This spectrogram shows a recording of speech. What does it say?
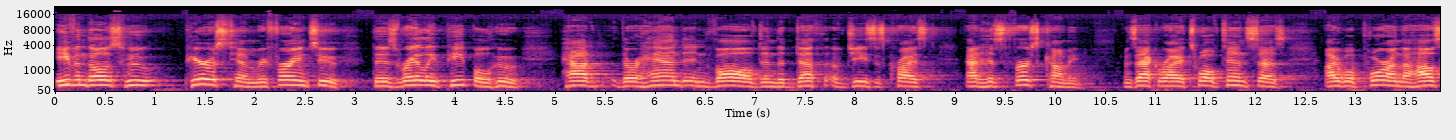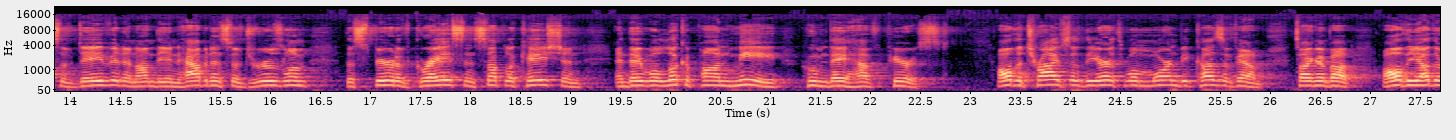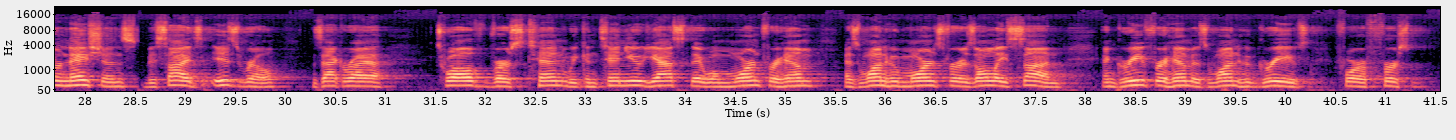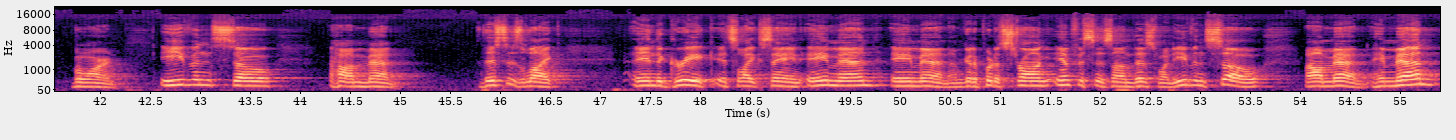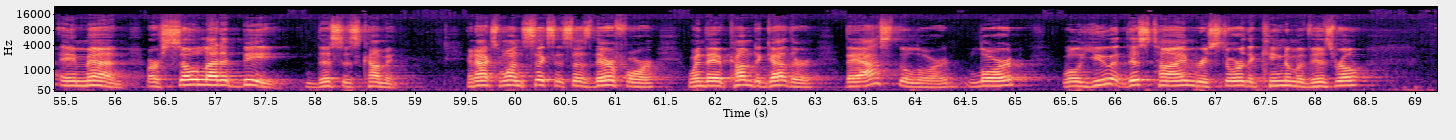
Even those who pierced him, referring to the Israeli people who had their hand involved in the death of Jesus Christ at his first coming. And Zechariah 12:10 says, "I will pour on the house of David and on the inhabitants of Jerusalem the spirit of grace and supplication, and they will look upon me whom they have pierced." All the tribes of the earth will mourn because of him. Talking about all the other nations besides Israel. Zechariah 12, verse 10, we continue. Yes, they will mourn for him as one who mourns for his only son, and grieve for him as one who grieves for a firstborn. Even so, amen. This is like, in the Greek, it's like saying, Amen, Amen. I'm going to put a strong emphasis on this one. Even so, Amen. Amen, Amen. Or so let it be. This is coming. In Acts 1 6, it says, Therefore, when they have come together, they asked the Lord, Lord, will you at this time restore the kingdom of Israel?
